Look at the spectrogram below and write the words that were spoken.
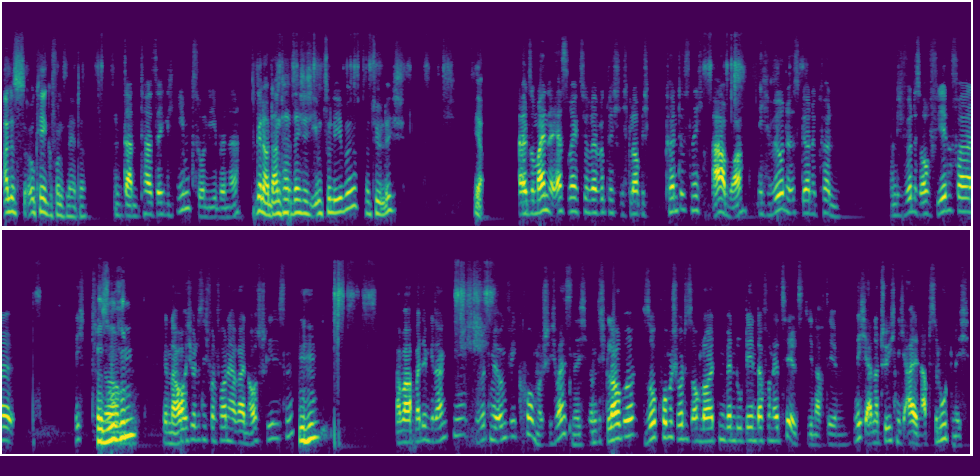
alles okay gefunden hätte. Und dann tatsächlich ihm zur Liebe, ne? Genau, dann tatsächlich ihm zuliebe, natürlich. Also meine erste Reaktion wäre wirklich, ich glaube, ich könnte es nicht, aber ich würde es gerne können. Und ich würde es auf jeden Fall nicht Ähm, Versuchen. genau, ich würde es nicht von vornherein ausschließen. Mhm. Aber bei dem Gedanken wird mir irgendwie komisch. Ich weiß nicht. Und ich glaube, so komisch wird es auch Leuten, wenn du denen davon erzählst, je nachdem. Nicht, natürlich nicht allen, absolut nicht.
